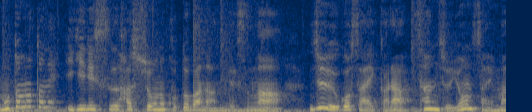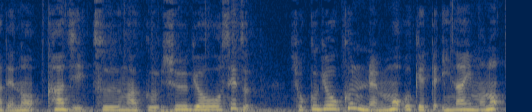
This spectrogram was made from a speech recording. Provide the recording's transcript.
もともとねイギリス発祥の言葉なんですが15歳から34歳までの家事通学就業をせず職業訓練も受けていないもの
